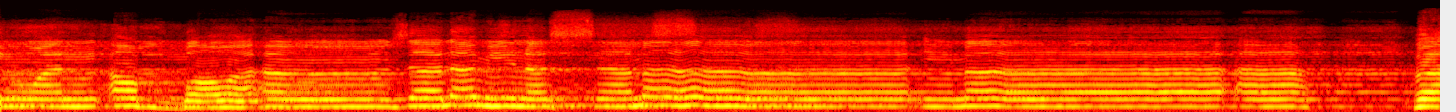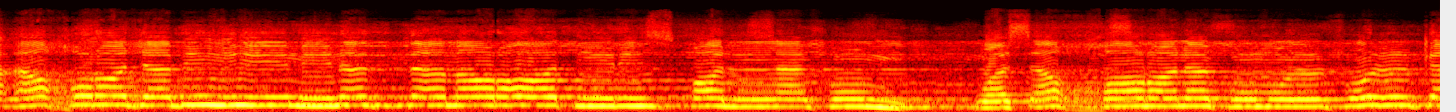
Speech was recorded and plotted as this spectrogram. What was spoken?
والأرض وأنزل من السماء ماء فأخرج به من الثمرات رزقا لكم وسخر لكم الفلك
